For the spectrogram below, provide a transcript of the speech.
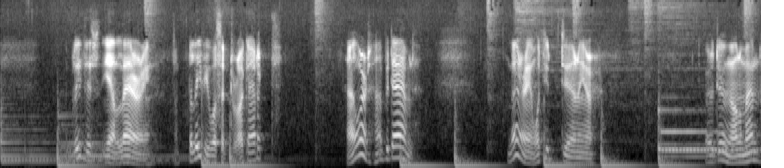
I believe this, yeah, Larry. Believe he was a drug addict. Howard, I'll be damned. Larry, what you doing here? What are you doing, old man?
